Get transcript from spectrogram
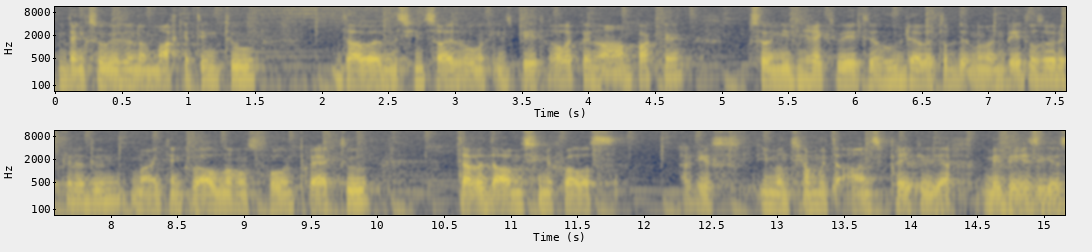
Ik denk sowieso naar marketing toe, dat we misschien Sizable nog iets beter hadden kunnen aanpakken. Ik zou niet direct weten hoe dat we het op dit moment beter zouden kunnen doen, maar ik denk wel naar ons volgende project toe, dat we daar misschien nog wel eens ergens iemand gaan moeten aanspreken die daar mee bezig is.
